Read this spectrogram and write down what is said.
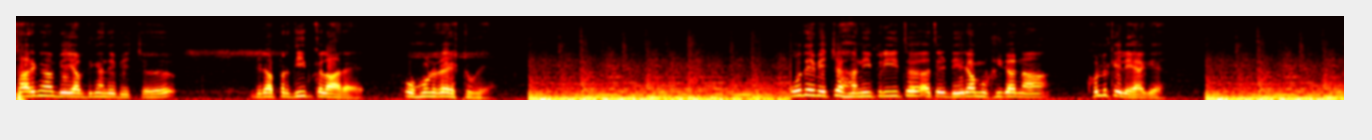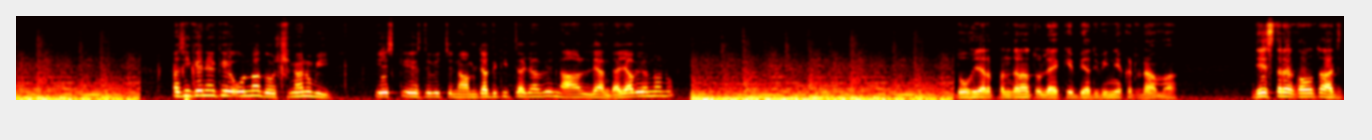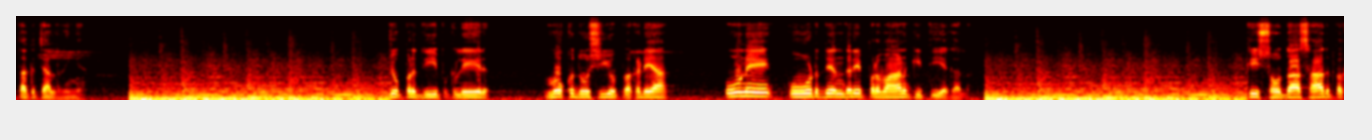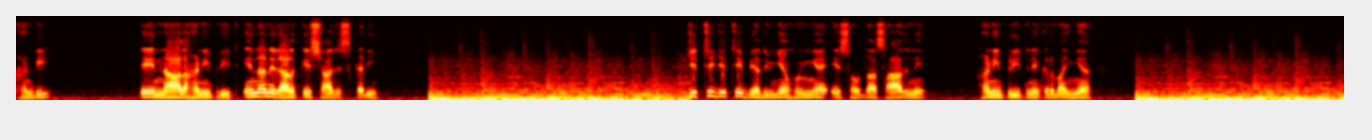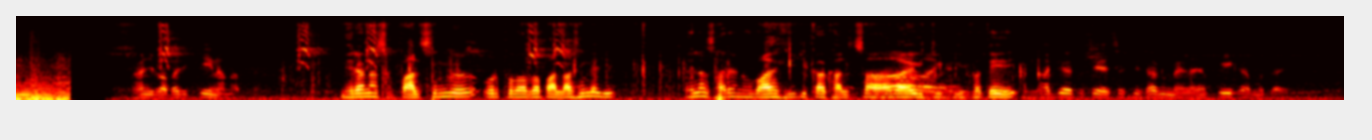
ਸਾਰੀਆਂ ਬੇਅਬਦੀਆਂ ਦੇ ਵਿੱਚ ਜਿਹੜਾ ਪ੍ਰਦੀਪ ਕਲਾਰ ਹੈ, ਉਹ ਹੁਣ ਅਰੈਸਟ ਹੋਇਆ। ਉਹਦੇ ਵਿੱਚ ਹਨੀਪ੍ਰੀਤ ਅਤੇ ਡੇਰਾ ਮੁਖੀ ਦਾ ਨਾਂ ਖੁੱਲ੍ਹ ਕੇ ਲਿਆ ਗਿਆ। ਅਸੀਂ ਕਹਿੰਦੇ ਹਾਂ ਕਿ ਉਹਨਾਂ ਦੋਸ਼ੀਆਂ ਨੂੰ ਵੀ ਇਸ ਕੇਸ ਦੇ ਵਿੱਚ ਨਾਮਜ਼ਦ ਕੀਤਾ ਜਾਵੇ, ਨਾਲ ਲਿਆਂਦਾ ਜਾਵੇ ਉਹਨਾਂ ਨੂੰ। 2015 ਤੋਂ ਲੈ ਕੇ ਬੇਅਦਬੀ ਦੀਆਂ ਘਟਨਾਵਾਂ, ਜਿਸ ਤਰ੍ਹਾਂ ਕਹੋ ਤਾਂ ਅੱਜ ਤੱਕ ਚੱਲ ਰਹੀਆਂ। ਜੋ ਪ੍ਰਦੀਪ ਕਲੇਰ ਮੁੱਖ ਦੋਸ਼ੀ ਉਹ ਪਕੜਿਆ ਉਹਨੇ ਕੋਰਟ ਦੇ ਅੰਦਰ ਇਹ ਪ੍ਰਵਾਨ ਕੀਤੀ ਹੈ ਗੱਲ ਕਿ ਸੌਦਾ ਸਾਧ ਪਖੰਡੀ ਤੇ ਨਾਲ ਹਨੀਪ੍ਰੀਤ ਇਹਨਾਂ ਨੇ ਰਲ ਕੇ ਸਾਜ਼ਿਸ਼ ਕਰੀ। ਜਿੱਥੇ ਜਿੱਥੇ ਬੇਅਦਬੀਆਂ ਹੋਈਆਂ ਇਹ ਸੌਦਾ ਸਾਧ ਨੇ ਹਨੀਪ੍ਰੀਤ ਨੇ ਕਰਵਾਈਆਂ। ਹਾਂਜੀ ਬਾਬਾ ਜੀ ਕੀ ਨਾਮ ਹੈ ਆਪਣਾ? ਮੇਰਾ ਨਾਮ ਸੁਖਪਾਲ ਸਿੰਘ ਉਰਫ ਬਾਬਾ ਪਾਲਾ ਸਿੰਘ ਹੈ ਜੀ। ਪਹਿਲਾਂ ਸਾਰਿਆਂ ਨੂੰ ਵਾਹਿਗੁਰੂ ਜੀ ਕਾ ਖਾਲਸਾ ਵਾਹਿਗੁਰੂ ਜੀ ਕੀ ਫਤਿਹ। ਅੱਜ ਤੁਸੀਂ ਐਸਐਸਪੀ ਸਾਹਿਬ ਨੂੰ ਮਿਲਣਾ ਹੈ। ਕੀ ਕੰਮ ਮੁੱਦਾ ਹੈ?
